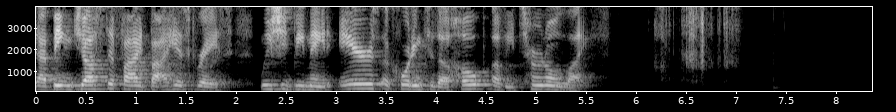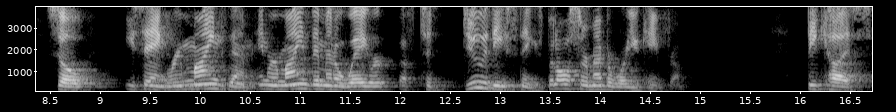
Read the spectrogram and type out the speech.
that being justified by his grace, we should be made heirs according to the hope of eternal life. So he's saying, remind them, and remind them in a way of, to do these things, but also remember where you came from. Because,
